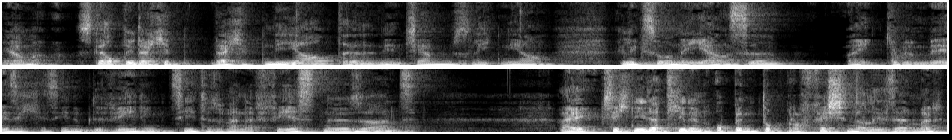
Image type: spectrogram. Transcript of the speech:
Ja, maar stelt nu dat je, dat je het niet haalt, hè, in de Champions League niet haalt. Gelijk zo'n Jansen, ik heb hem bezig gezien op de vering, het ziet er zo van een feestneus uit. Ik zeg niet dat hij een op-en-top professional is, hè, maar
